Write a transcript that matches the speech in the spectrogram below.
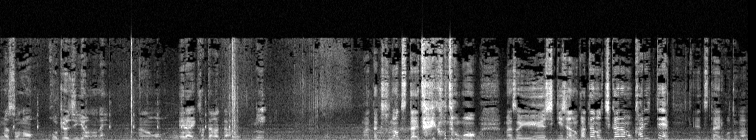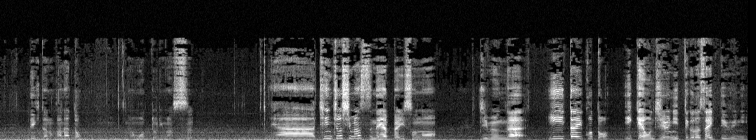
ー、まあ、その、公共事業のね、あの、偉い方々に、私の伝えたいことも、まあ、そういう有識者の方の力も借りて、えー、伝えることができたのかなと思っております。いやー、緊張しますね、やっぱりその、自分が言いたいこと、意見を自由に言ってくださいっていうふうに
